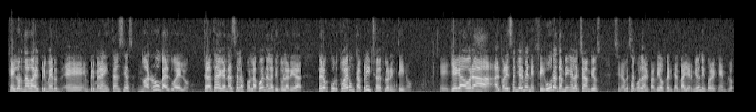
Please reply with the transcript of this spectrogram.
Keylor Navas el primer, eh, en primeras instancias no arruga el duelo, trata de ganárselas por las buenas la titularidad, pero Courtois era un capricho de Florentino. Eh, llega ahora al Paris Saint Germain, figura también en la Champions, sino que se acuerdan del partido frente al Bayern Múnich, por ejemplo.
